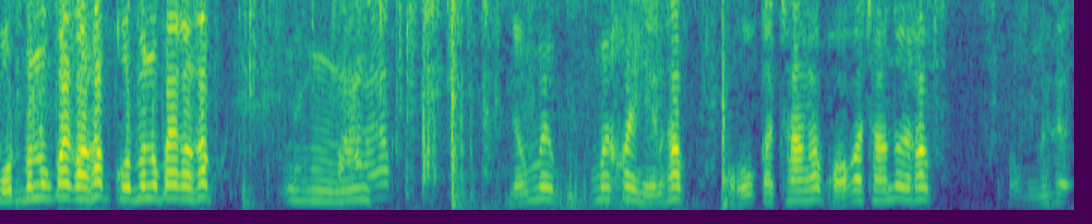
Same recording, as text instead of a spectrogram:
กดมันลงไปก่อนครับ กดมันลงไปก่อนครับอื้อหืปลาอครับยังไม่ไม่ค่อยเห็นครับโอ้โหกระชังครับขอกระชังด้วยครับสวิงเถอะ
